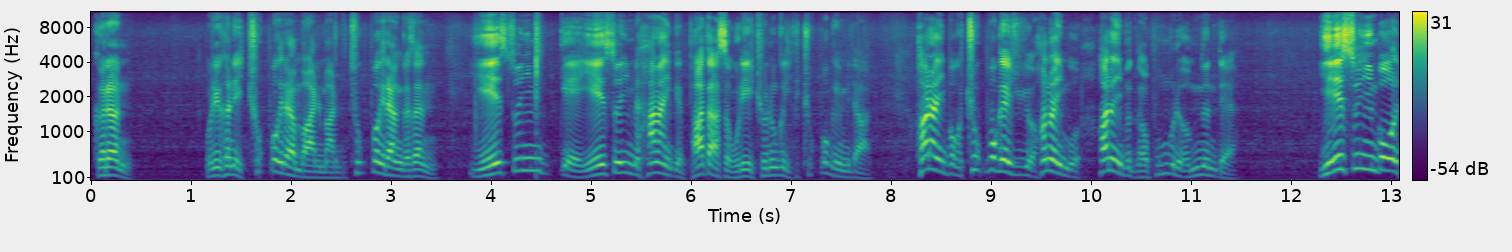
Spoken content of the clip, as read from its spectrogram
그런 우리 흔히 축복이라는 말을 말하는데 축복이라는 것은 예수님께 예수님이 하나님께 받아서 우리에게 주는 것이 그 축복입니다. 하나님 보고 축복해 주죠. 하나님 뭐 하나님보다 높은 분이 없는데 예수님 보고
